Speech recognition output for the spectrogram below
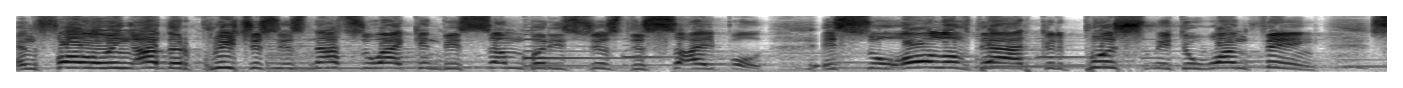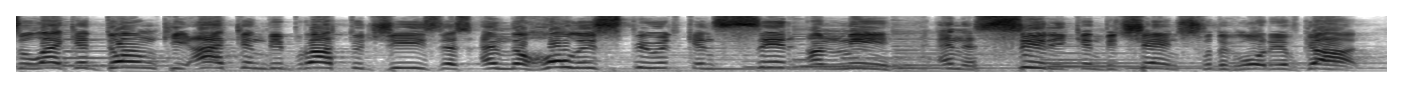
And following other preachers is not so I can be somebody's just disciple. It's so all of that could push me to one thing. So like a donkey, I can be brought to Jesus and the Holy Spirit can sit on me and a city can be changed for the glory of God.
